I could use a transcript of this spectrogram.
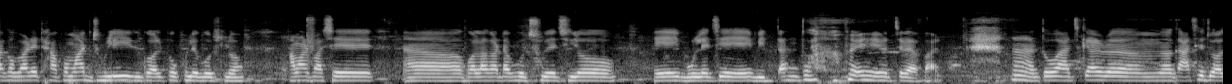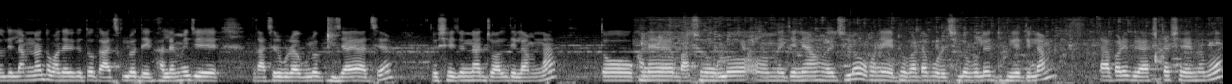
একবারে ঠাকুমার ঝুলির গল্প খুলে বসল। আমার পাশে গলা কাটা ভূত শুয়েছিল, এই বলেছে, এই বৃত্তান্ত, এই হচ্ছে ব্যাপার। হ্যাঁ তো আজকাল গাছে জল দিলাম না, তোমাদেরকে তো গাছগুলো দেখালামই যে গাছের গোড়াগুলো ভিজায় আছে, তো সেই জন্য আর জল দিলাম না। তো ওখানে বাসনগুলো মেজে নেওয়া হয়েছিল। ওখানে এঁঠো কাটা পড়েছিল বলে ধুয়ে দিলাম। তারপরে ব্রাশটা সেরে নেব।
